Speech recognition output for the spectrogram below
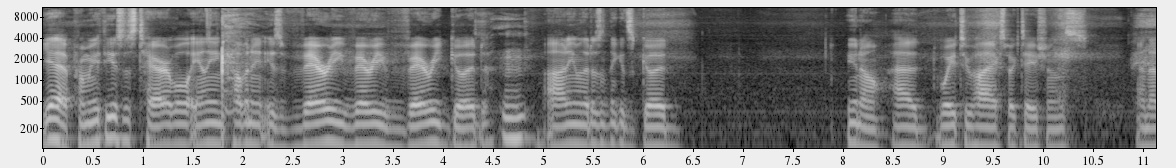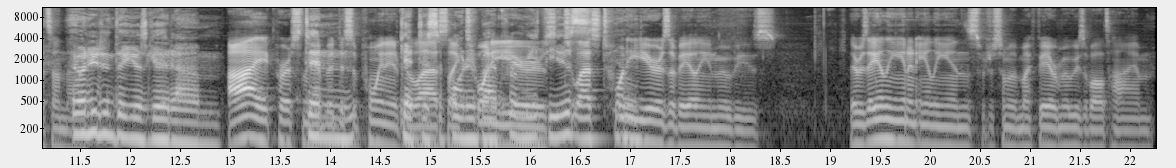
Yeah, Prometheus is terrible. Alien Covenant is very, very, very good. Mm-hmm. Uh, anyone that doesn't think it's good, you know, had way too high expectations, and that's on Anyone them. who didn't think it was good, um, I personally have been Didn't disappointed for get the last like disappointed by twenty years. Prometheus? The last twenty Yeah. years of Alien movies. There was Alien and Aliens, which are some of my favorite movies of all time,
